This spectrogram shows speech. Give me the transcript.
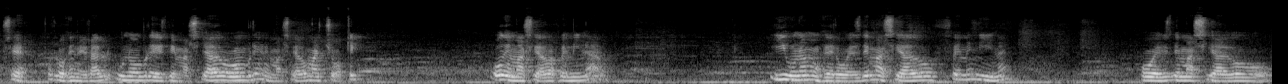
O sea, por lo general un hombre es demasiado hombre, demasiado machote o demasiado afeminado. Y una mujer o es demasiado femenina o es demasiado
